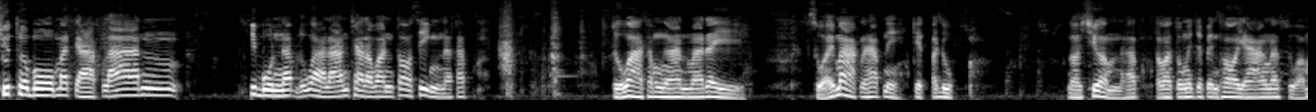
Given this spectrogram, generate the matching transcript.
ชุดเทอร์โบมาจากร้านพี่บุญนะครับ หรือว่าร้านชาละวันต้อซิ่งนะครับถือว่าทำงานมาได้สวยมากนะครับนี่เกล็ดปลาดุกรอยเชื่อมนะครับ แต่ว่าตรงนี้จะเป็นท่อยางนะสวม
